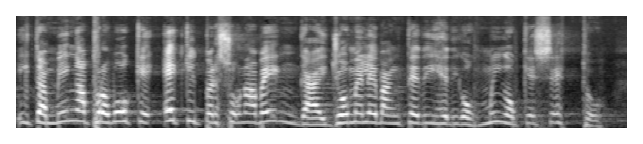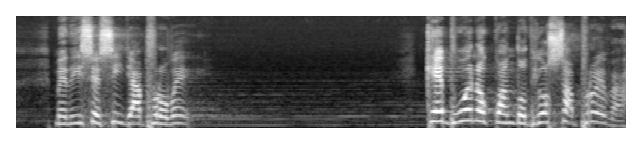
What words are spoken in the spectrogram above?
y también aprobó que X persona venga. Y yo me levanté y dije, Dios mío, ¿qué es esto? Me dice, sí, ya aprobé. Qué bueno cuando Dios aprueba.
